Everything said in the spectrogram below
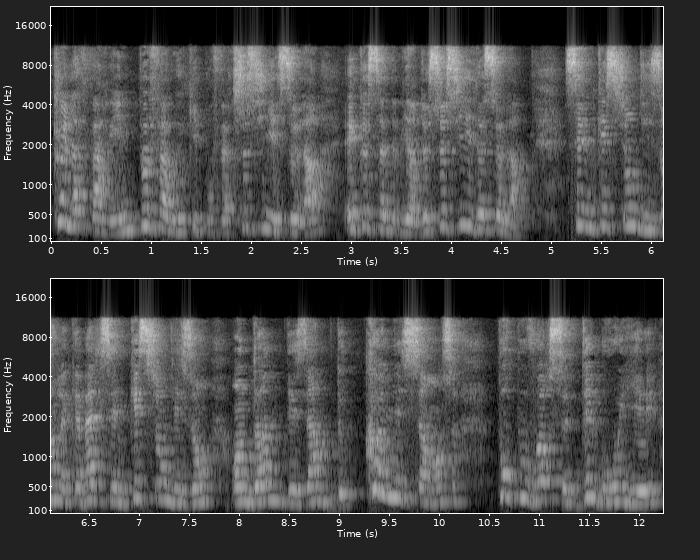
que la farine peut fabriquer pour faire ceci et cela et que ça vient de ceci et de cela. C'est une question, disons, la cabale, c'est une question, disons, on donne des armes de connaissance pour pouvoir se débrouiller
